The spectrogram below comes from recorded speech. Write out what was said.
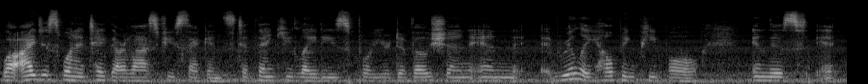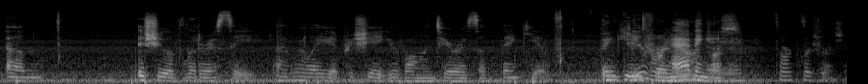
Well, I just want to take our last few seconds to thank you, ladies, for your devotion and really helping people in this um, issue of literacy. I really appreciate your volunteerism. Thank you. Thank you for having us. It's our pleasure. Pleasure.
